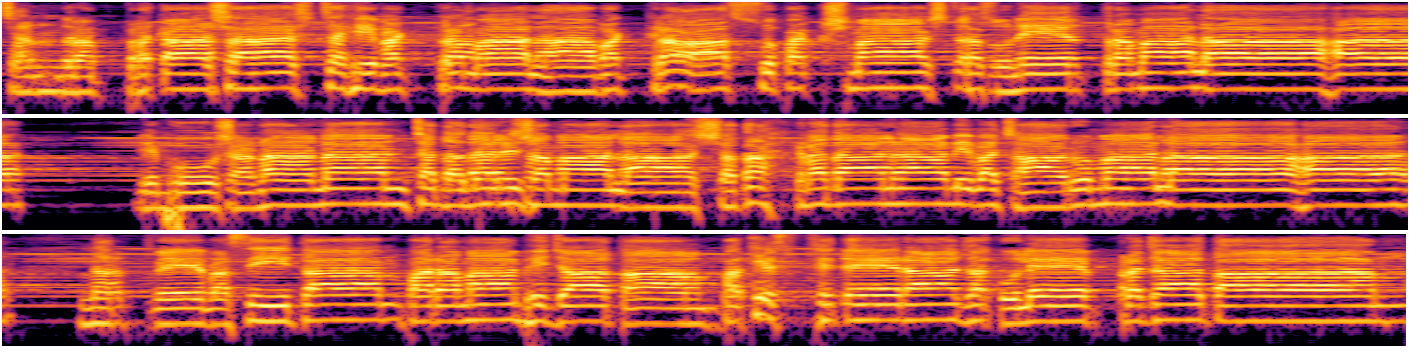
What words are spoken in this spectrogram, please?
चन्द्रप्रकाशाश्च हि वक्त्रमाला वक्राः सुपक्ष्माश्च सुनेत्रमालाः। विभूषणानाम् च ददर्शमालाः शतह्रदानामिव चारुमालाः न त्वेव सीताम् परमाभिजाताम् पथि स्थिते राजकुले प्रजाताम्।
